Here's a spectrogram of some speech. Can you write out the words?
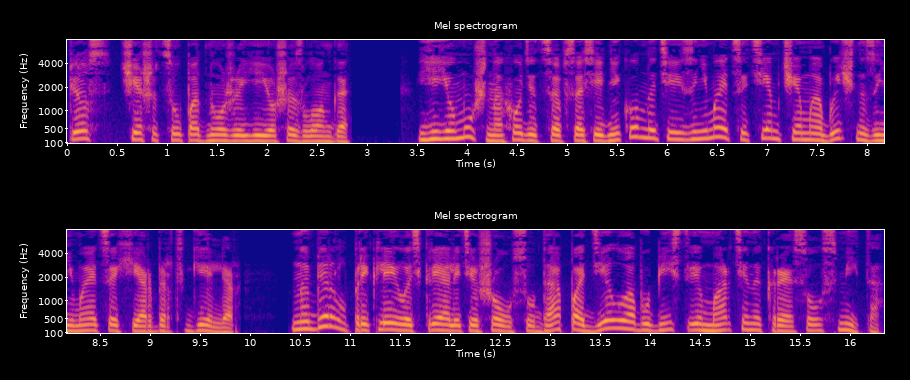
Пес чешется у подножия ее шезлонга. Ее муж находится в соседней комнате и занимается тем, чем обычно занимается Херберт Геллер. Но Берл приклеилась к реалити-шоу суда по делу об убийстве Мартина Крессел Смита.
